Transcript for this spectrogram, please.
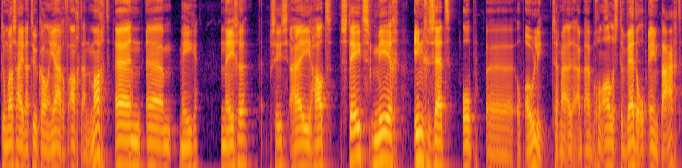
Toen was hij natuurlijk al een jaar of acht aan de macht. En ehm, Negen. negen, precies. Hij had steeds meer ingezet op, eh, op olie. Zeg maar, hij, hij begon alles te wedden op één paard.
